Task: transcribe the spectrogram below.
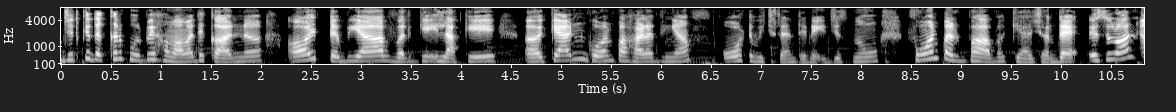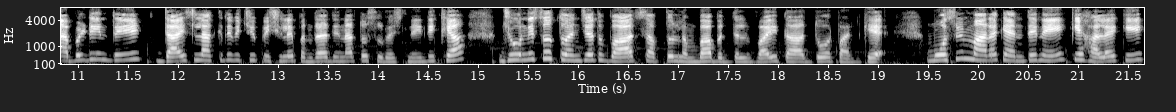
ਜਦਕਿ ਦੱਖਣ ਪੂਰਬੀ ਹਵਾਵਾਂ ਦੇ ਕਾਰਨ ਆਲ ਟਬੀਆ ਵਰਗੇ ਇਲਾਕੇ ਅ, ਕੈਨਗੋਨ ਪਹਾੜਾਂ ਦੀਆਂ ਓਟ ਵਿੱਚ ਰਹਿੰਦੇ ਨੇ ਜਿਸ ਨੂੰ ਫੋਨ ਪ੍ਰਭਾਵ ਕਿਹਾ ਜਾਂਦਾ ਹੈ। ਇਸ ਦੌਰਾਨ ਐਬਰਡੀਨ ਦੇ ਡਾਈਸ ਇਲਾਕੇ ਦੇ ਵਿੱਚ ਪਿਛਲੇ 15 ਦਿਨਾਂ ਤੋਂ ਸੂਰਜ ਨਹੀਂ ਦਿਖਿਆ, ਜੋ 1953 ਤੋਂ ਬਾਅਦ ਸਭ ਤੋਂ ਲੰਬਾ ਬੱਦਲਵਾਈ ਦਾ ਦੌਰ ਬਣ ਗਿਆ ਮੌਸਮੀ ਮਾਰਾ ਕਹਿੰਦੇ ਨੇ ਕਿ ਹਾਲਾਂਕਿ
